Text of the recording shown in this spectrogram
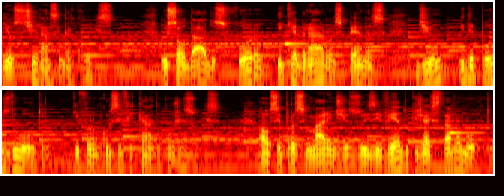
e os tirassem da cruz. Os soldados foram e quebraram as pernas de um e depois do outro que foram crucificados com Jesus. Ao se aproximarem de Jesus e vendo que já estava morto,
